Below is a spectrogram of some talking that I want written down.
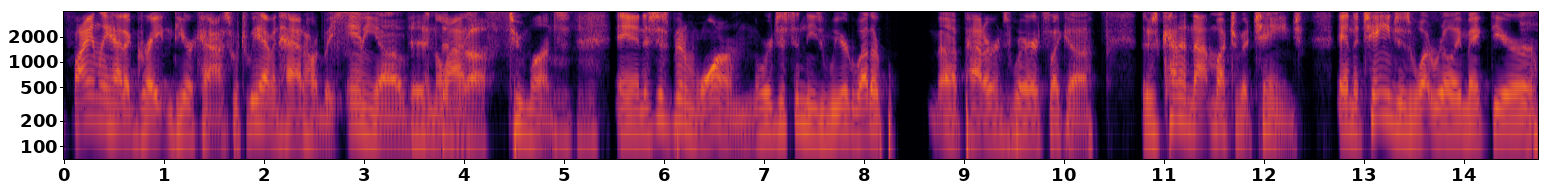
finally had a great deer cast, which we haven't had hardly any of It's in the last rough. two months Mhm. and it's just been warm. We're just in these weird weather uh, patterns where it's like a there's kind of not much of a change, and the change is what really make deer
